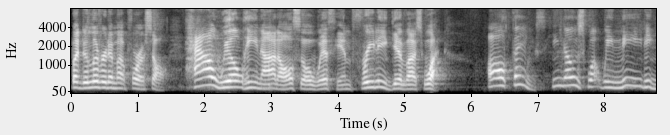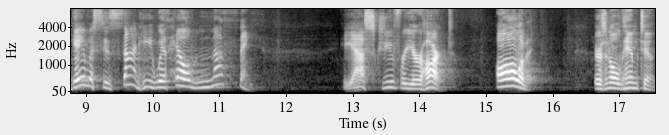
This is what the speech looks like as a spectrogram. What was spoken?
but delivered him up for us all. How will he not also with him freely give us what? All things. He knows what we need. He gave us his son. He withheld nothing. He asks you for your heart, all of it. There's an old hymn tune.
